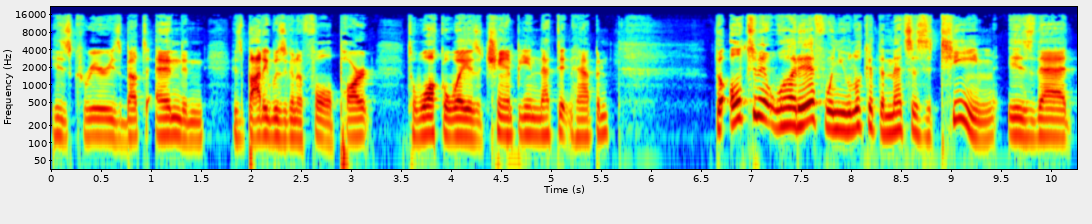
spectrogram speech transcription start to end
his career is about to end and his body was going to fall apart. To walk away as a champion, that didn't happen. The ultimate what if, when you look at the Mets as a team, is that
